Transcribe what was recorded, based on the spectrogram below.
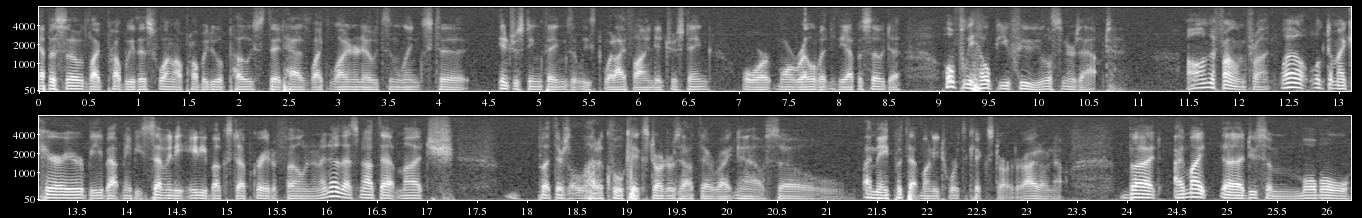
episode like probably this one, I'll probably do a post that has like liner notes and links to interesting things, at least what I find interesting, or more relevant to the episode to hopefully help you few listeners out. On the phone front, well, looked at my carrier, be about maybe 70, 80 bucks to upgrade a phone, and I know that's not that much, but there's a lot of cool Kickstarters out there right now, so I may put that money towards the Kickstarter. I don't know. But I might uh, do some mobile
